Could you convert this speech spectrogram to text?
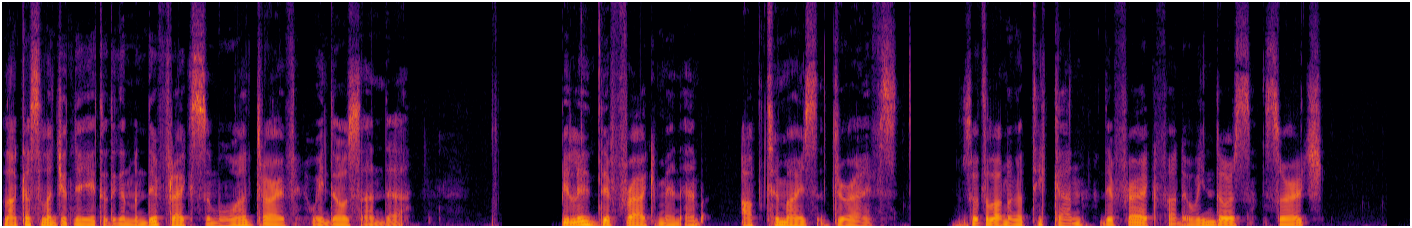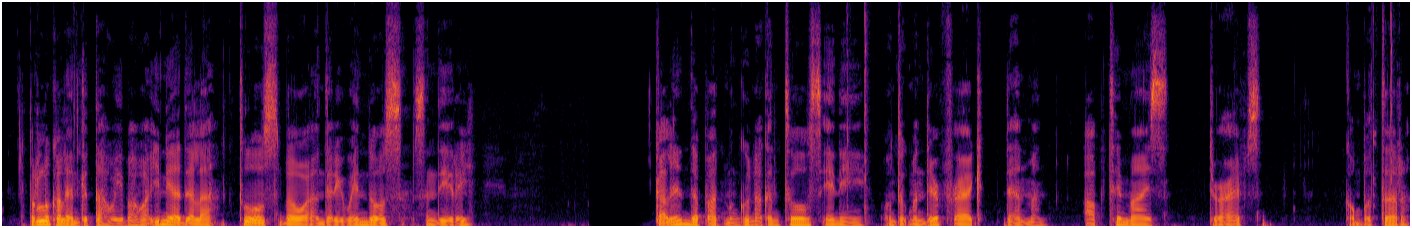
Langkah selanjutnya yaitu dengan mendefrag semua drive Windows Anda. Pilih defragment and optimize drives. Setelah mengetikkan defrag pada Windows Search, perlu kalian ketahui bahwa ini adalah tools bawaan dari Windows sendiri. Kalian dapat menggunakan tools ini untuk mendefrag dan mengoptimize drives komputer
